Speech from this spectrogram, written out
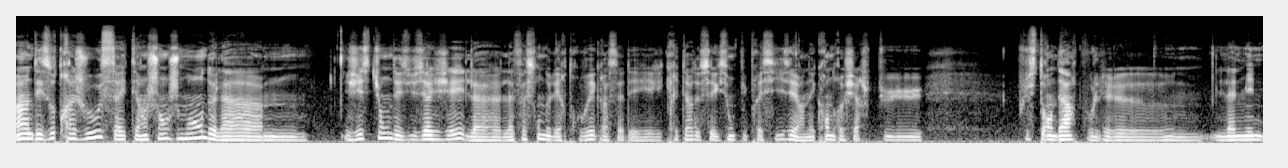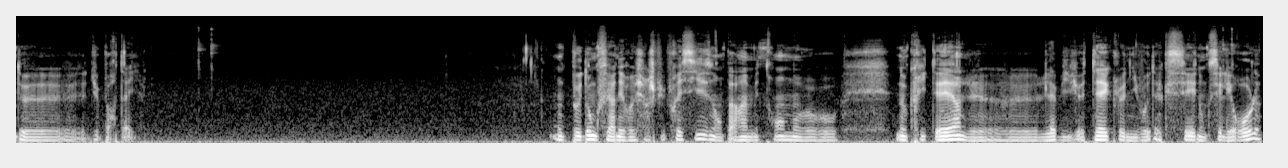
Un des autres ajouts, ça a été un changement de la, hum, gestion des usagers, la, façon de les retrouver grâce à des critères de sélection plus précis et un écran de recherche plus, plus standard pour l'admin du portail. On peut donc faire des recherches plus précises en paramétrant nos, critères, la bibliothèque, le niveau d'accès, donc c'est les rôles.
